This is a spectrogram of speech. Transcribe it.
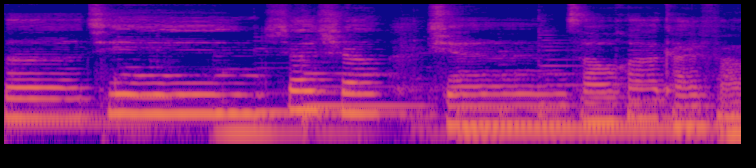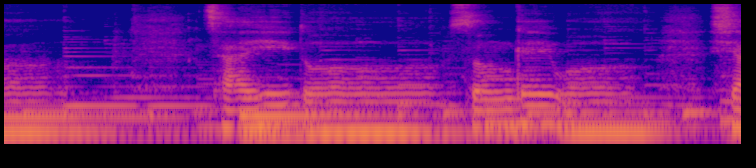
的青山上，萱草花开放，采一朵送给我，小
